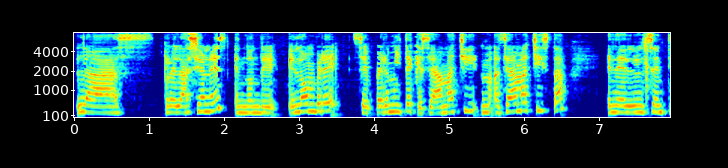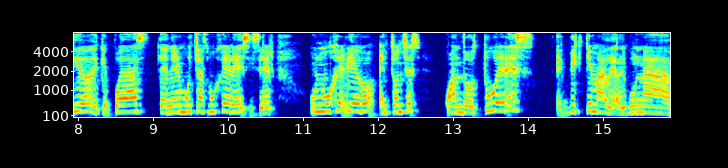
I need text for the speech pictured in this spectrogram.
las relaciones en donde el hombre se permite que sea, sea machista en el sentido de que puedas tener muchas mujeres y ser un mujeriego, entonces cuando tú eres eh, víctima de alguna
